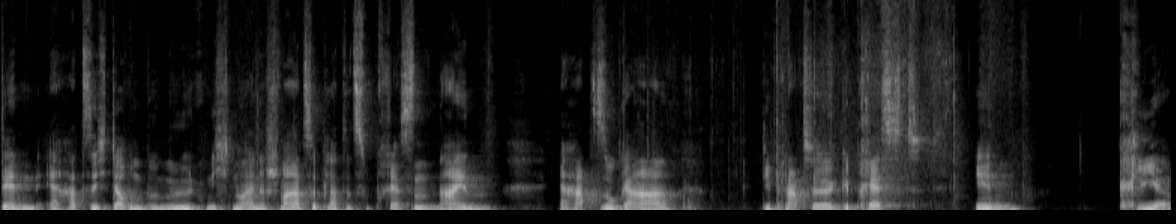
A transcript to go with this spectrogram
denn er hat sich darum bemüht, nicht nur eine schwarze Platte zu pressen, nein, er hat sogar die Platte gepresst in Clear.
